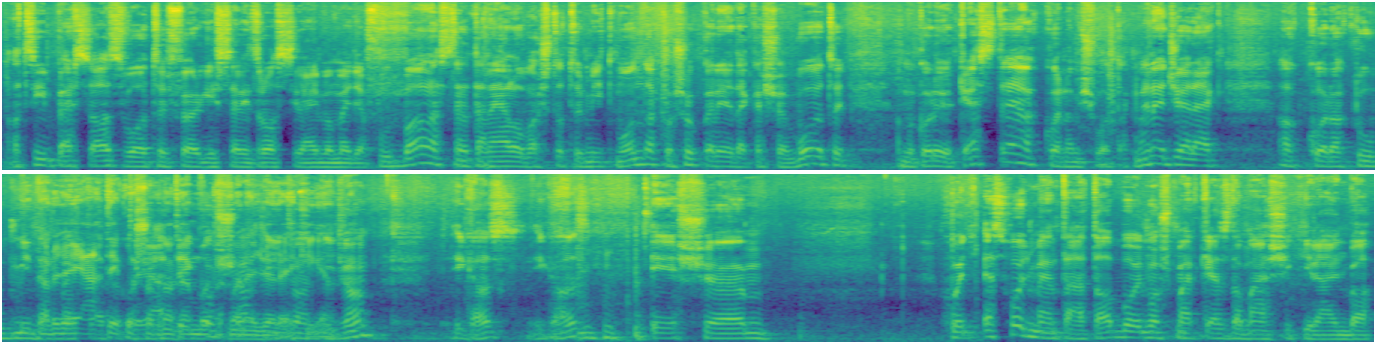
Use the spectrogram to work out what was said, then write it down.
a cím persze az volt, hogy Fergie szerint rossz irányba megy a futball, aztán utána elolvastad, hogy mit mond, akkor sokkal érdekesebb volt, hogy amikor ő kezdte, akkor nem is voltak menedzserek, akkor a klub minden... Mert a játékosoknak nem voltak menedzserek, így van, igen. Így van. Igaz, igaz. és um, hogy ez hogy ment át abba, hogy most már kezd a másik irányba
